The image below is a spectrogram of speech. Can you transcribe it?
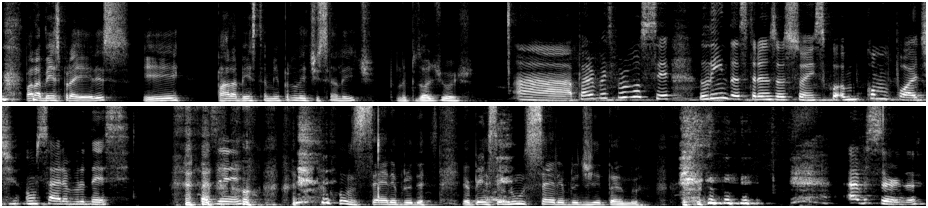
Parabéns para eles e parabéns também para Letícia Leite pelo episódio de hoje. Ah, parabéns por você. Lindas transações. Como pode um cérebro desse? Fazer. um cérebro desse. Eu pensei num cérebro digitando. Absurdo.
